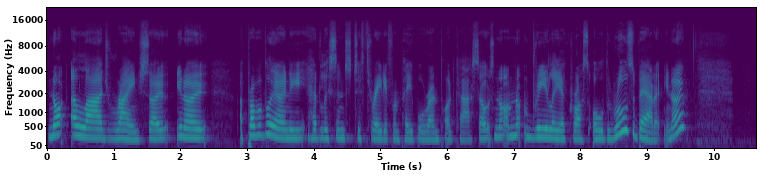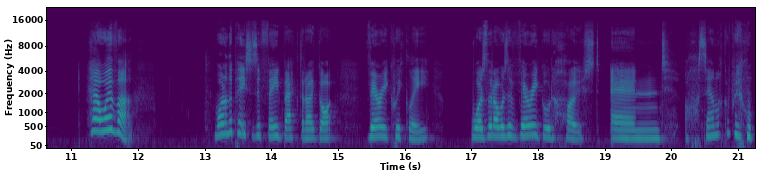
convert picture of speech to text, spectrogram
not a large range. So, you know, I probably only had listened to three different people run podcasts. So it's not I'm not really across all the rules about it, you know? However, one of the pieces of feedback that I got very quickly was that I was a very good host and oh, I sound like a real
